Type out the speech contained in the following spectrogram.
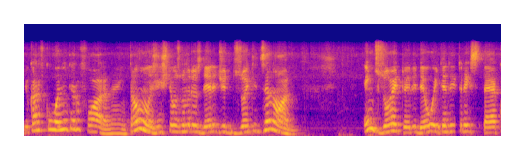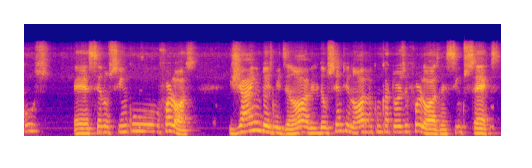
E o cara ficou o ano inteiro fora, né? Então a gente tem os números dele de 18 e 19. Em 18, ele deu 83 tackles, é, sendo 5 for loss. Já em 2019, ele deu 109 com 14 for loss, né? 5 sacks.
